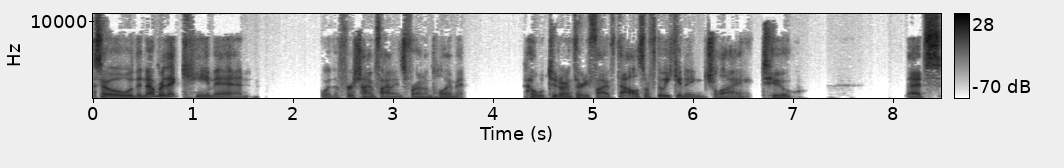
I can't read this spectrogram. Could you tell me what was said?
So the number that came in for the first time filings for unemployment total 235,000 for the week ending July 2. That's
